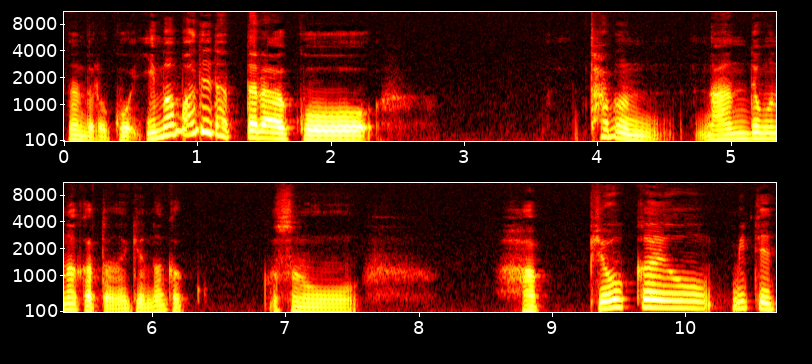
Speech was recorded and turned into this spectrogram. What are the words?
なんだろうこう今までだったらこう多分何でもなかったんだけどなんかその発表会を見て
